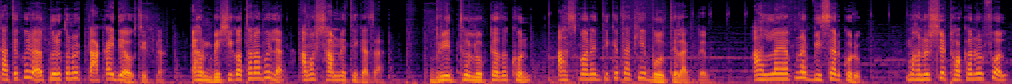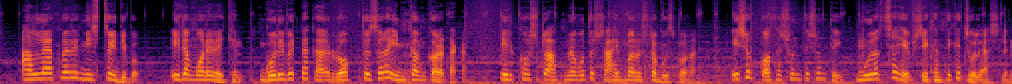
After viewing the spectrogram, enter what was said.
তাতে কইরা তোরে কোনো টাকাই দেওয়া উচিত না। এখন বেশি কথা না বইলা আমার সামনে থেকে যা। বৃদ্ধ লোকটা তখন আসমানের দিকে তাকিয়ে বলতে লাগলেন, আল্লাহ আপনার বিচার করুক। মানুষে ঠকানোর ফল আল্লাহ আপনারে নিশ্চয়ই দিব। এটা মনে রেখেন, গরিবের টাকা, রক্ত চড়া ইনকাম করা টাকা। এর কষ্ট আপনার মতো সাহেব মানুষটা বুঝব না। এসব কথা শুনতে শুনতেই মুরাদ সাহেব সেখান থেকে চলে আসলেন।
